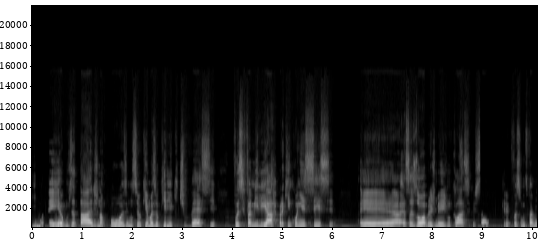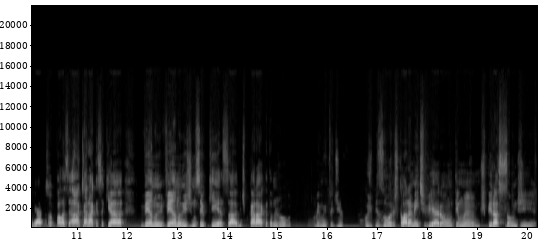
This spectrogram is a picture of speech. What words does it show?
e mudei alguns detalhes na pose, não sei o que, mas eu queria que tivesse, fosse familiar para quem conhecesse é, essas obras mesmo, clássicas, sabe? Queria que fosse muito familiar. A pessoa falasse, ah, caraca, isso aqui é Vênus, Vênus não sei o que, sabe? Tipo, caraca, tá no jogo. Também muito disso. Os besouros claramente vieram, tem uma inspiração de,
